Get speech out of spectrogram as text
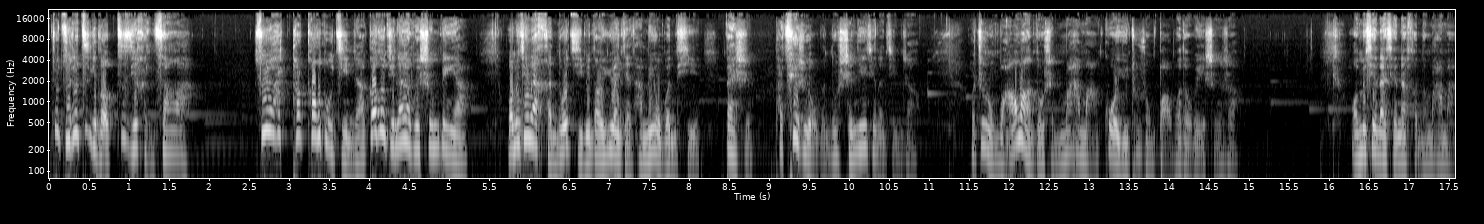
就觉得自己老自己很脏啊，所以他他高度紧张，高度紧张也会生病呀。我们现在很多疾病到医院检查没有问题，但是。他确实有温度，神经性的紧张。我这种往往都是妈妈过于注重宝宝的卫生上。我们现在现在很多妈妈，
